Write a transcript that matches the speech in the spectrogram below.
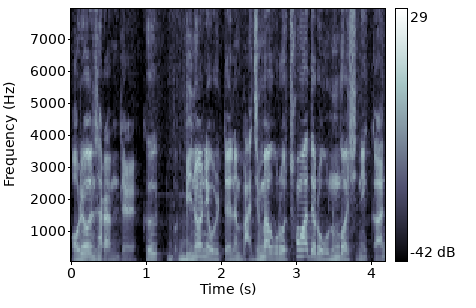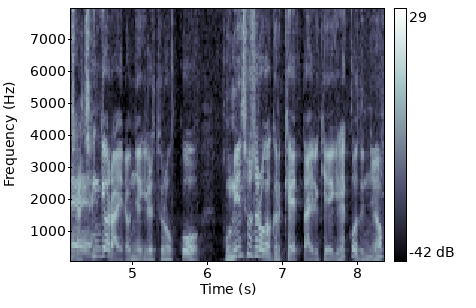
어려운 사람들 그 민원이 올 때는 마지막으로 청와대로 오는 것이니까 잘 네. 챙겨라 이런 얘기를 들었고 본인 스스로가 그렇게 했다 이렇게 얘기를 했거든요.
